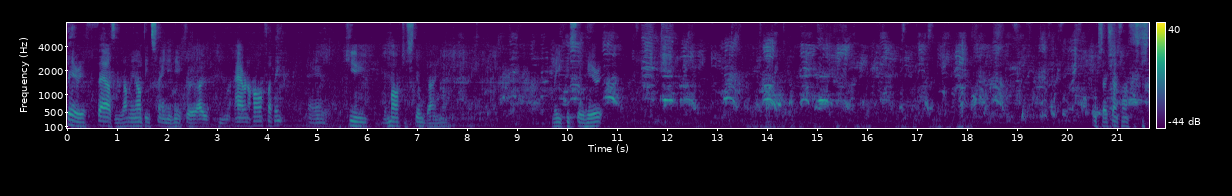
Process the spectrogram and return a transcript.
there are thousands. I mean, I've been standing here for uh, an hour and a half, I think, and queue the march is still going on. I mean, you can still hear it. Also, sometimes just,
